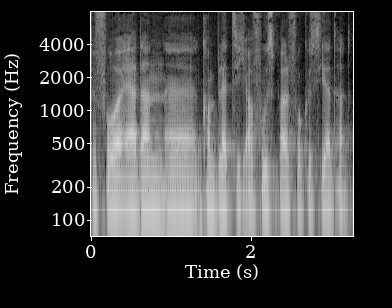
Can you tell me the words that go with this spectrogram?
bevor er dann äh, komplett sich auf Fußball fokussiert hat.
